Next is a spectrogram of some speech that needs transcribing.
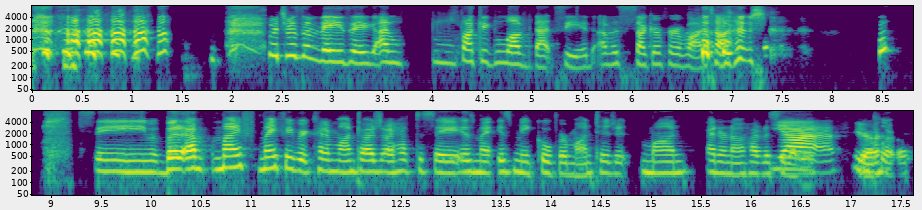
Which was amazing. I fucking loved that scene. I'm a sucker for a montage. Same, but um, my my favorite kind of montage I have to say is my is makeover montage. Mon, I don't know how to say yeah. word. yeah. Plural.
